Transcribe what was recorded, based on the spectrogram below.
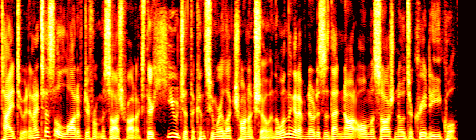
tied to it. And I test a lot of different massage products. They're huge at the Consumer Electronics Show. And the one thing that I've noticed is that not all massage nodes are created equal.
